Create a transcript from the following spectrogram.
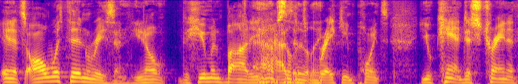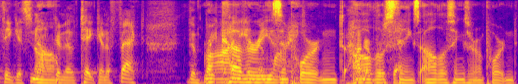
And it's all within reason. You know, the human body has its breaking points. You can't just train and think it's not No. going to take an effect. The body and the recovery is mind. important. All those things, all those things are important.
